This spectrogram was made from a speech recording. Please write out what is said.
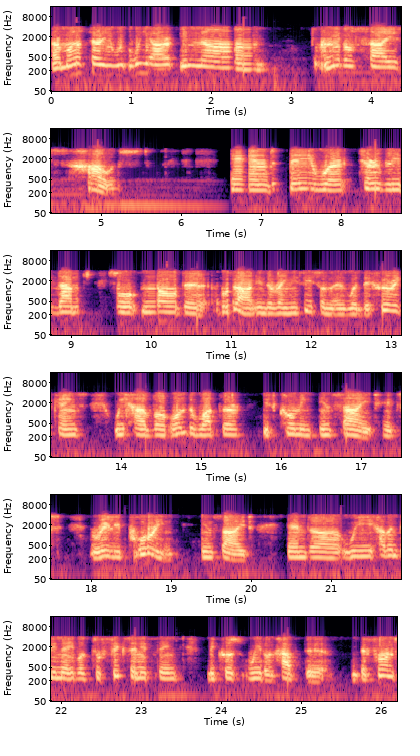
Our monastery, we are in um, a middle-sized house, and they were terribly damaged. So now the we are in the rainy season, and with the hurricanes, we have uh, all the water is coming inside. It's really pouring inside, and uh, we haven't been able to fix anything because we don't have the the funds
